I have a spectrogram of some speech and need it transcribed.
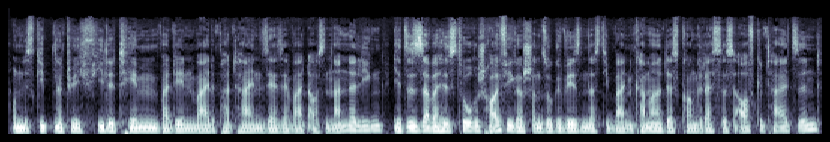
Und es gibt natürlich viele Themen, bei denen beide Parteien sehr, sehr weit auseinander liegen. Jetzt ist es aber historisch häufiger schon so gewesen, dass die beiden Kammern des Kongresses aufgeteilt sind.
